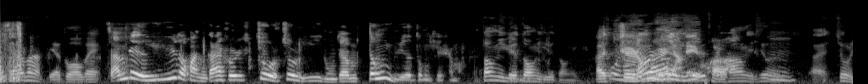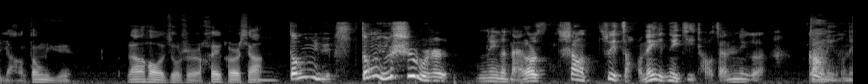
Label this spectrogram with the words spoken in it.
千万别多喂。咱们这个鱼的话，你刚才说就是就是一种叫什么灯鱼的东西是吗？灯鱼，灯鱼，灯鱼。哎，只能是养这个草缸里就嗯哎就是养灯鱼，然后就是黑壳虾。嗯灯鱼。灯鱼是不是那个奶酪上最早那个那几条咱那个缸里头那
